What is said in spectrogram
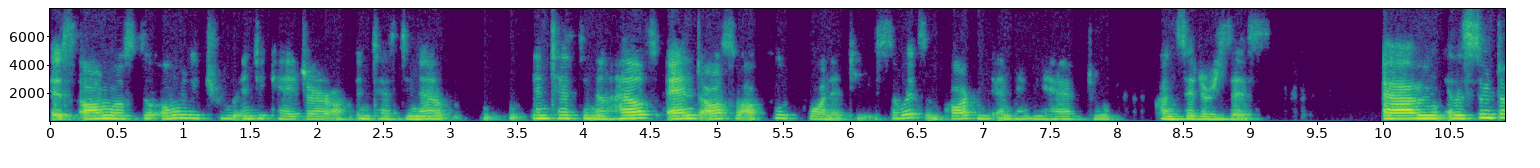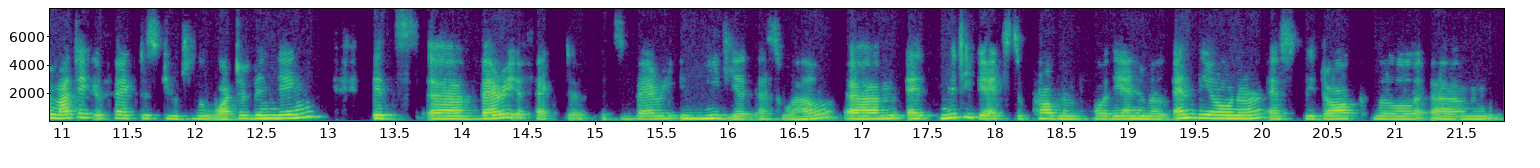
is almost the only true indicator of intestinal intestinal health and also of food quality. So it's important and we have to consider this. Um, the symptomatic effect is due to the water binding. It's uh, very effective. It's very immediate as well. Um, it mitigates the problem for the animal and the owner, as the dog will um,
